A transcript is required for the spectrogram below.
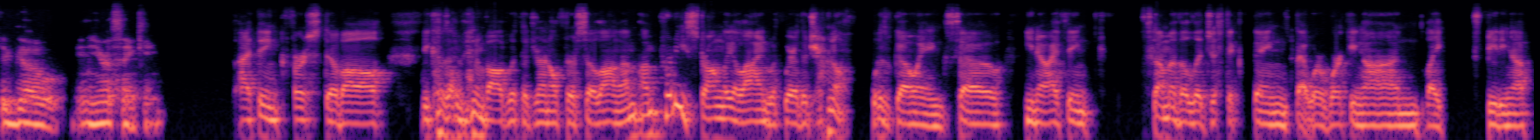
to go in your thinking? I think first of all, because I've been involved with the journal for so long, I'm I'm pretty strongly aligned with where the journal was going. So, you know, I think some of the logistic things that we're working on, like speeding up,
